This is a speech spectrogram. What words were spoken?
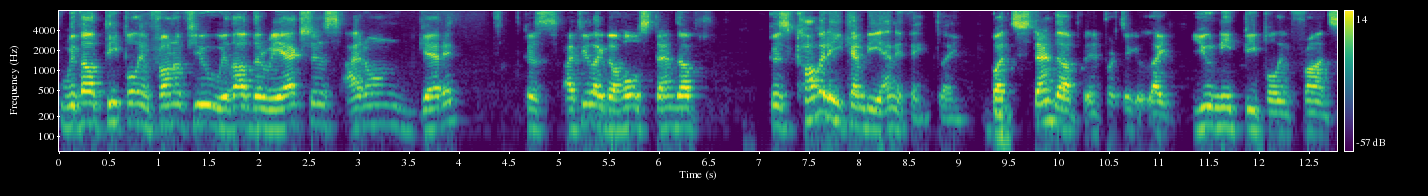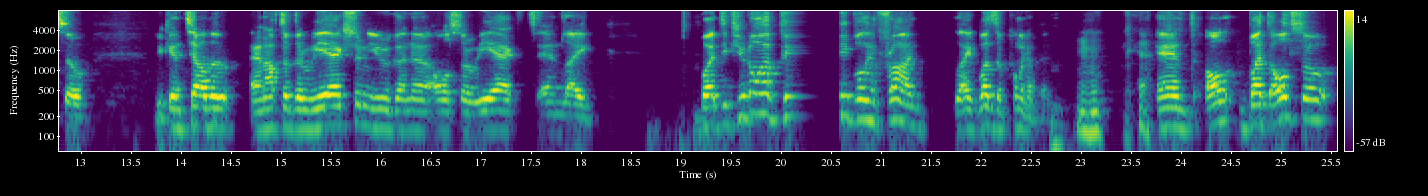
without people in front of you without the reactions i don't get it. Because i feel like the whole stand up because comedy can be anything like but stand up in particular like you need people in front so you can tell the and after the reaction you're gonna also react and like but if you don't have people in front like what's the point of it mm-hmm. yeah. and all but also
